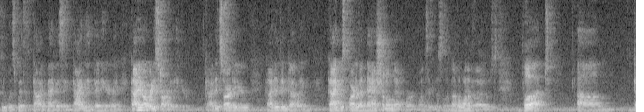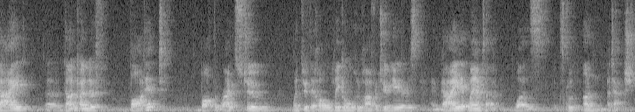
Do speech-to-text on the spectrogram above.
who was with Guide Magazine. Guide had been here, Guide had already started here. Guide had started here, Guide had been going. Guide was part of a national network, once it was another one of those. But um, Guide, uh, Don Cundiff bought it, bought the rights to, went through the whole legal hoo-ha for two years, and Guide Atlanta was unattached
